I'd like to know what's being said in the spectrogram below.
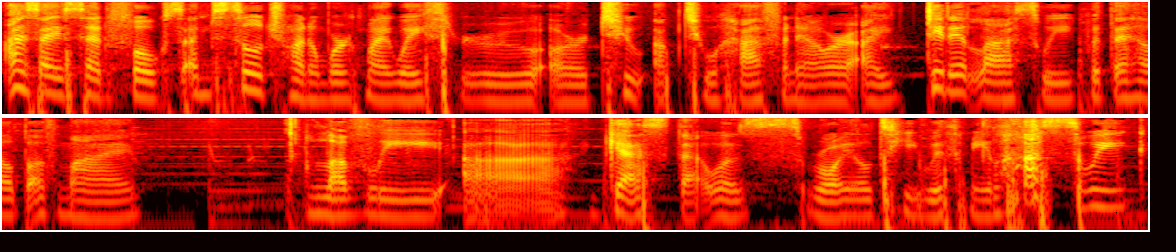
As I said, folks, I'm still trying to work my way through or to up to half an hour. I did it last week with the help of my lovely uh, guest that was royalty with me last week.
